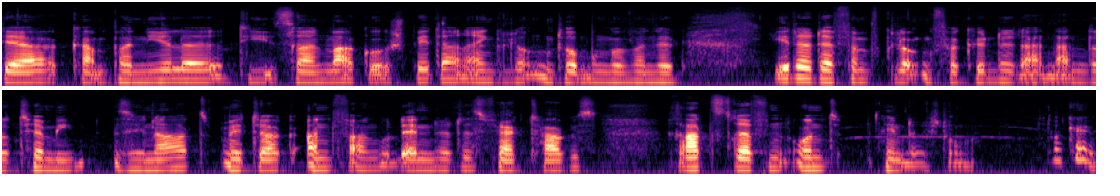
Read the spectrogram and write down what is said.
der Campanile di San Marco später in einen Glockenturm umgewandelt. Jeder der fünf Glocken verkündet einen anderen Termin. Senat, Mittag, Anfang und Ende des Werktages, Ratstreffen und Hinrichtungen. Okay.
